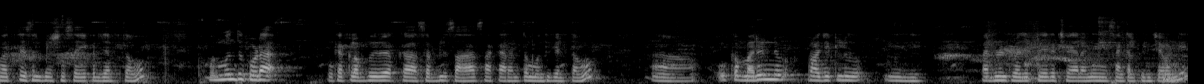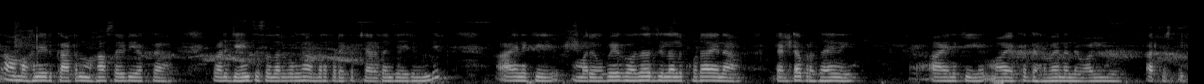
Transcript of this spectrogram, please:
బర్త్డే సెలబ్రేషన్స్ ఇక్కడ జరుపుతాము. ముందు కూడా ఇంకా క్లబ్ యొక్క సభ్యులు సహా సహకారంతో ముందుకెళ్తాము. ఇంకా మరిన్ని ప్రాజెక్టులు ఈ పర్మనెంట్ ప్రాజెక్టు ఇక్కడ చేయాలని సంకల్పించామండి. ఆ మహనీయుడు కాటన్ మహాశయుడు యొక్క వాళ్ళ జయంతి సందర్భంగా అందరూ కూడా ఇక్కడ చేరడం జరిగింది. ఆయనకి మరి ఉభయ గోదావరి జిల్లాలో కూడా ఆయన డెల్టా ప్రధాని ఆయనకి మా యొక్క ఘనమైన నివాళులు అర్పిస్తాయి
